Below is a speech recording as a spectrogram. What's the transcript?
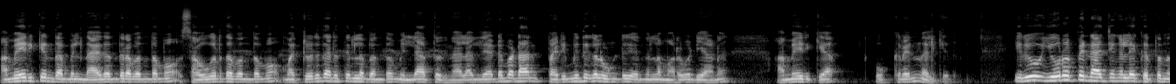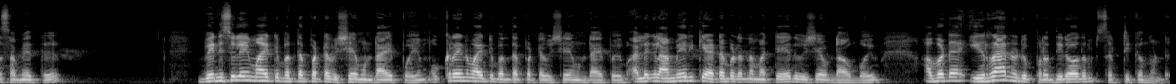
അമേരിക്കൻ തമ്മിൽ നയതന്ത്ര ബന്ധമോ സൗഹൃദ ബന്ധമോ മറ്റൊരു തരത്തിലുള്ള ബന്ധവും ഇല്ലാത്തതിനാൽ അതിൽ ഇടപെടാൻ പരിമിതികളുണ്ട് എന്നുള്ള മറുപടിയാണ് അമേരിക്ക ഉക്രൈൻ നൽകിയത്. ഇരു യൂറോപ്യൻ രാജ്യങ്ങളിലേക്ക് എത്തുന്ന സമയത്ത് വെനിസുലയുമായിട്ട് ബന്ധപ്പെട്ട വിഷയമുണ്ടായപ്പോഴും ഉക്രൈനുമായിട്ട് ബന്ധപ്പെട്ട വിഷയമുണ്ടായപ്പോഴും അല്ലെങ്കിൽ അമേരിക്ക ഇടപെടുന്ന മറ്റേത് വിഷയം ഉണ്ടാകുമ്പോഴും അവിടെ ഇറാൻ ഒരു പ്രതിരോധം സൃഷ്ടിക്കുന്നുണ്ട്.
